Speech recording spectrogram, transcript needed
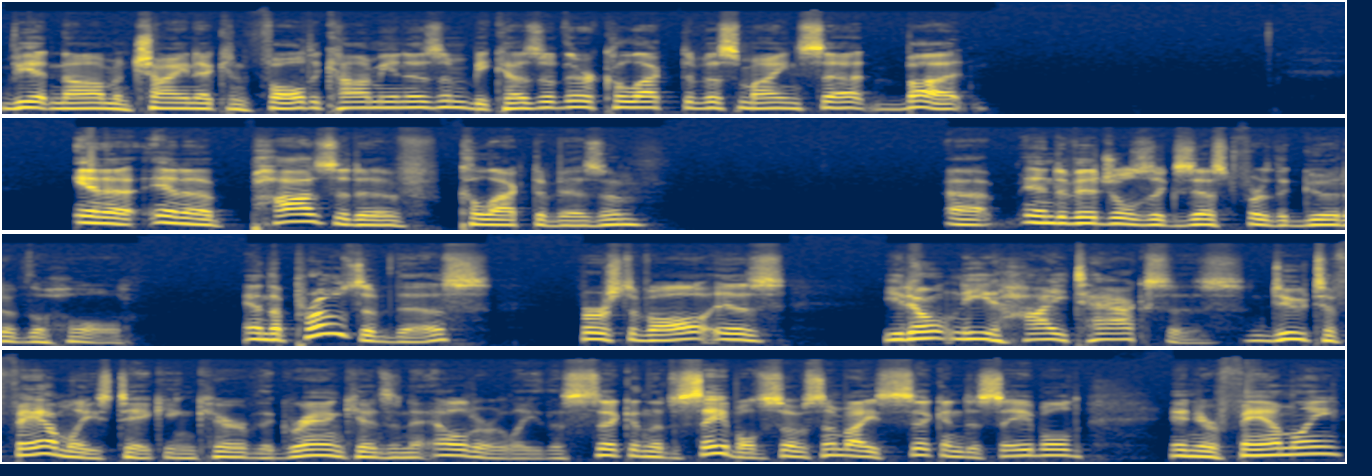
Vietnam, and China can fall to communism because of their collectivist mindset. But in a in a positive collectivism, uh, individuals exist for the good of the whole. And the pros of this, first of all, is you don't need high taxes due to families taking care of the grandkids and the elderly, the sick and the disabled. So if somebody's sick and disabled in your family,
